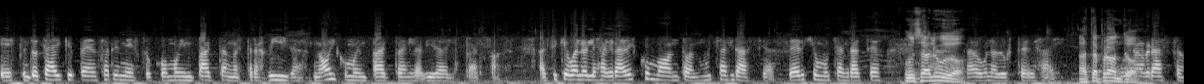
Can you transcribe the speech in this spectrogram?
Este, entonces hay que pensar en eso, cómo impacta en nuestras vidas, ¿no? Y cómo impacta en la vida de las personas. Así que bueno, les agradezco un montón. Muchas gracias, Sergio. Muchas gracias. Un saludo. A cada uno de ustedes ahí. Hasta pronto. Un abrazo.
